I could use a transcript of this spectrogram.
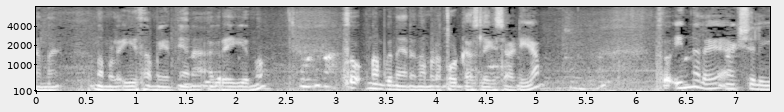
എന്ന് നമ്മൾ ഈ സമയത്ത് ഞാൻ ആഗ്രഹിക്കുന്നു. സോ നമുക്ക് നേരെ നമ്മുടെ പോഡ്കാസ്റ്റിലേക്ക് സ്റ്റാർട്ട് ചെയ്യാം. സോ ഇന്നലെ ആക്ച്വലി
